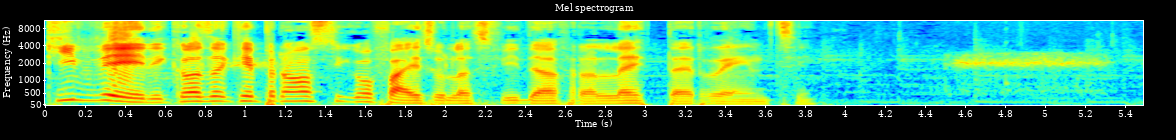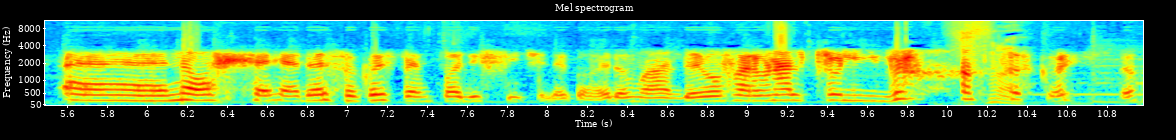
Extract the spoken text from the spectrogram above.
Chi vedi, cosa, che pronostico fai sulla sfida fra Letta e Renzi? Eh, no, adesso questo è un po' difficile come domanda, devo fare un altro libro su questo.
